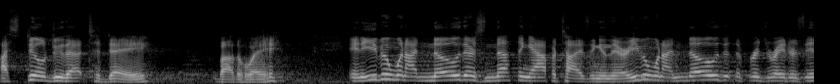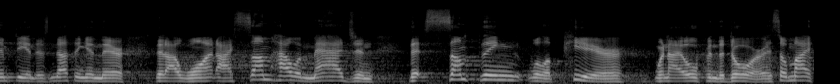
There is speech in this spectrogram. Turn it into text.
I still do that today, by the way. And even when I know there's nothing appetizing in there, even when I know that the refrigerator's empty and there's nothing in there that I want, I somehow imagine that something will appear when I open the door. And so my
